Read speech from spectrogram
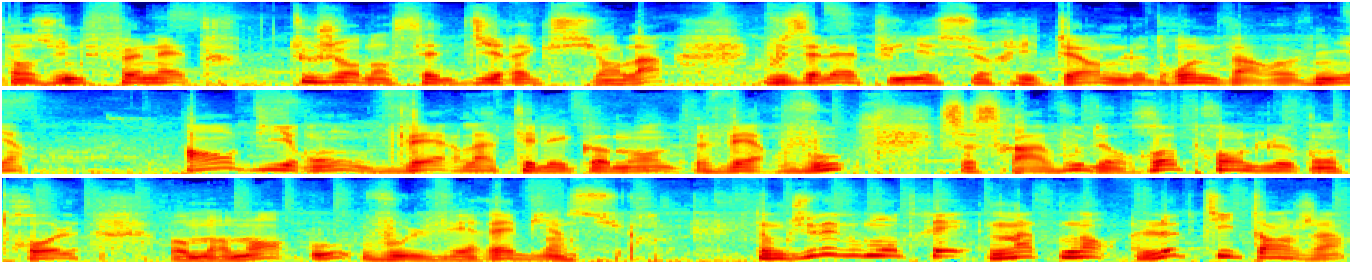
dans une fenêtre, toujours dans cette direction-là, vous allez appuyer sur return, le drone va revenir environ vers la télécommande, vers vous. Ce sera à vous de reprendre le contrôle au moment où vous le verrez bien sûr. Donc je vais vous montrer maintenant le petit engin.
